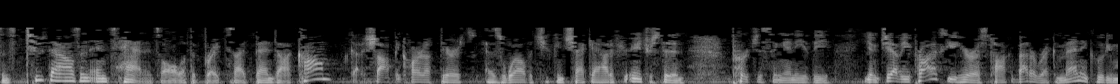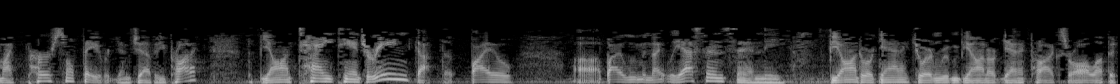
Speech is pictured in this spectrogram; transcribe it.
since 2010. It's all up at brightsideben.com. We've got a shopping cart up there as, as well that you can check out if you're interested in purchasing any of the Youngevity products you hear us talk about or recommend, including my personal favorite Youngevity product, the Beyond Tangy Tangerine. Got the Bio uh, Biolumin Nightly Essence and the Beyond Organic, Jordan Rubin Beyond Organic products are all up at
